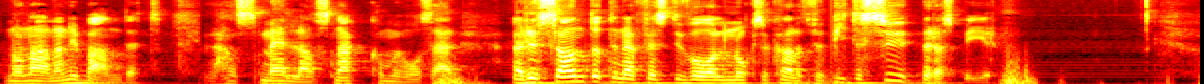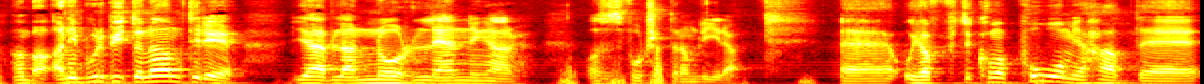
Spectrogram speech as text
någon annan i bandet. Hans mellansnack kommer jag ihåg så här. Är det sant att den här festivalen också kallas för Peter Superaspyr? Han bara, "Ah, ni borde byta namn till det, jävla norrlänningar. Och så fortsatte de lira. Eh, och jag försökte komma på om jag hade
